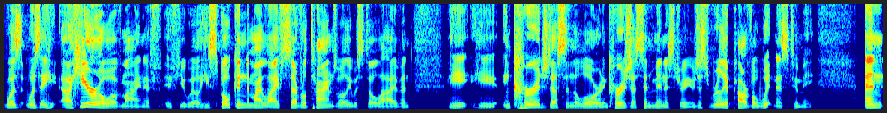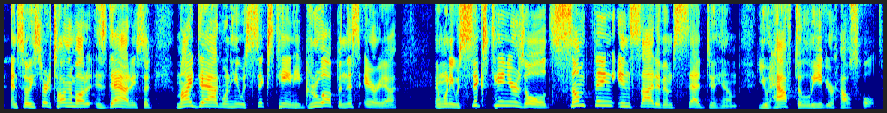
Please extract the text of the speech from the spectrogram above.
was, was a, a, hero of mine, if, if you will. He's spoken to my life several times while he was still alive. And, he, he encouraged us in the Lord, encouraged us in ministry. He was just really a powerful witness to me. And, and so he started talking about his dad. He said, My dad, when he was 16, he grew up in this area. And when he was 16 years old, something inside of him said to him, You have to leave your household,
